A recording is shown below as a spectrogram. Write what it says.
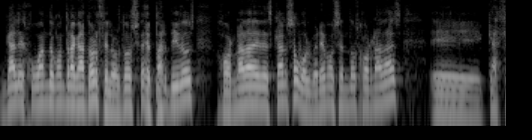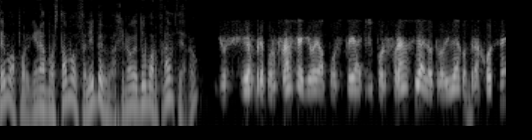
Gales jugando contra 14 los dos eh, partidos. Jornada de descanso. Volveremos en dos jornadas. Eh, ¿Qué hacemos? ¿Por quién apostamos, Felipe? Me imagino que tú por Francia, ¿no? Yo siempre por Francia, yo aposté aquí por Francia el otro día contra José.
